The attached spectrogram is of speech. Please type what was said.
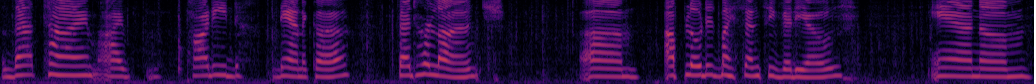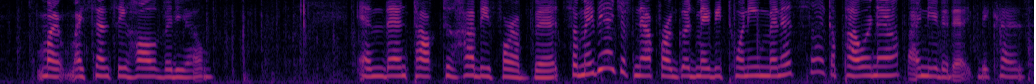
that time I pottied Danica, fed her lunch, um, uploaded my Scentsy videos, and um, my, my Scentsy haul video. And then talked to hubby for a bit. So maybe I just nap for a good maybe 20 minutes, like a power nap. I needed it because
